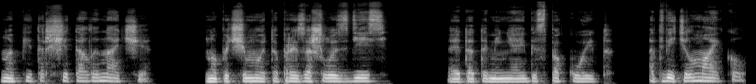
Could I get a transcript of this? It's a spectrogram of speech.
Но Питер считал иначе. «Но почему это произошло здесь?» «Это-то меня и беспокоит», – ответил Майкл.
